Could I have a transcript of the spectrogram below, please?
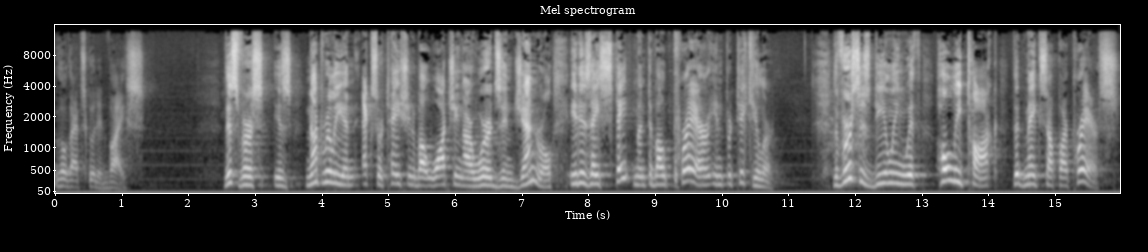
though that's good advice. This verse is not really an exhortation about watching our words in general, it is a statement about prayer in particular. The verse is dealing with holy talk that makes up our prayers.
